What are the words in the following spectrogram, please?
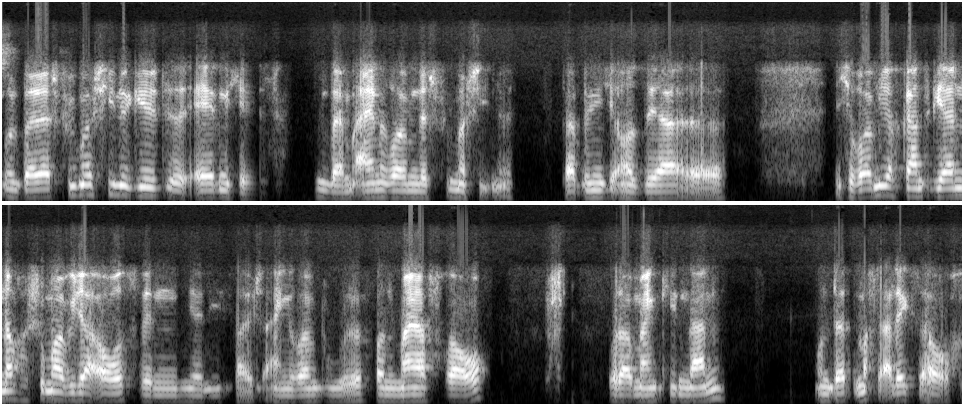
Und bei der Spülmaschine gilt äh, Ähnliches. Beim Einräumen der Spülmaschine. Da bin ich auch sehr, äh, ich räume die auch ganz gerne noch schon mal wieder aus, wenn hier die falsch eingeräumt wurde von meiner Frau oder meinen Kindern. Und das macht Alex auch.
